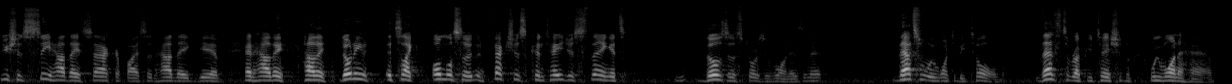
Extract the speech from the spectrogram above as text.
You should see how they sacrifice and how they give and how they how they don't even. It's like almost an infectious, contagious thing. It's those are the stories we want, isn't it? That's what we want to be told. That's the reputation we want to have,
